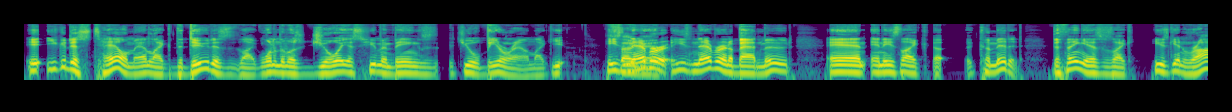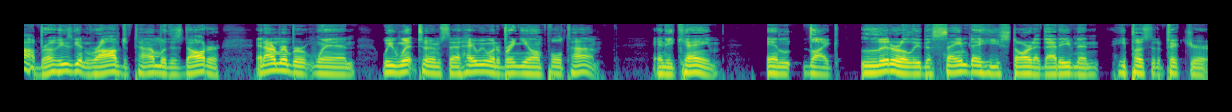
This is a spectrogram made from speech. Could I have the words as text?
it, you could just tell, man. Like the dude is like one of the most joyous human beings that you will be around. Like you, he's So never good. he's never in a bad mood, and and he's like uh, committed. The thing is, is like he was getting robbed, bro. He was getting robbed of time with his daughter. And I remember when we went to him, and said, "Hey, we want to bring you on full time," and he came, and like literally the same day he started that evening, he posted a picture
